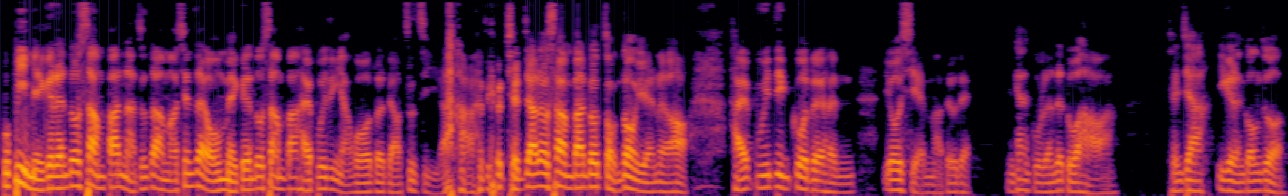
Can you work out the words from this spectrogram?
不必每个人都上班呐，知道吗？现在我们每个人都上班，还不一定养活得了自己啦。这 个全家都上班，都总动员了哈，还不一定过得很悠闲嘛，对不对？你看古人的多好啊，全家一个人工作，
